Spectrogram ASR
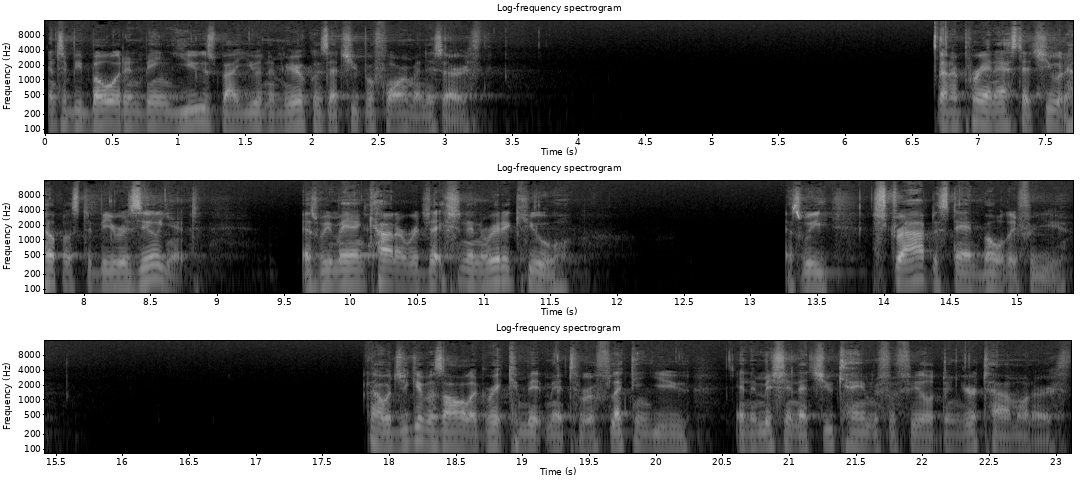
and to be bold in being used by you in the miracles that you perform in this earth. And I pray and ask that you would help us to be resilient as we may encounter rejection and ridicule, as we strive to stand boldly for you. God, would you give us all a great commitment to reflecting you and the mission that you came to fulfill during your time on earth?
